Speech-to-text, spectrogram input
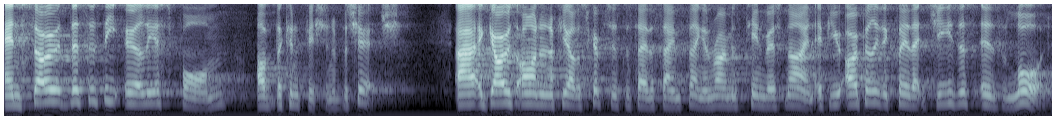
And so this is the earliest form of the confession of the church. Uh, it goes on in a few other scriptures to say the same thing. In Romans 10, verse 9, if you openly declare that Jesus is Lord,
